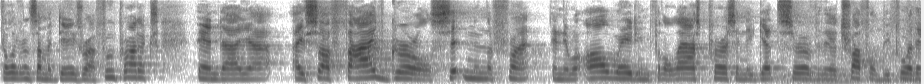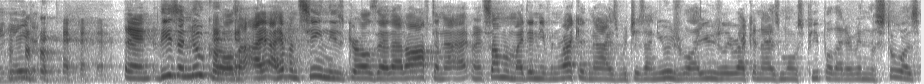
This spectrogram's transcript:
delivering some of Dave's raw food products. And I, uh, I saw five girls sitting in the front, and they were all waiting for the last person to get served their truffle before they ate it. and these are new girls. I, I haven't seen these girls there that often. I, and some of them I didn't even recognize, which is unusual. I usually recognize most people that are in the stores.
